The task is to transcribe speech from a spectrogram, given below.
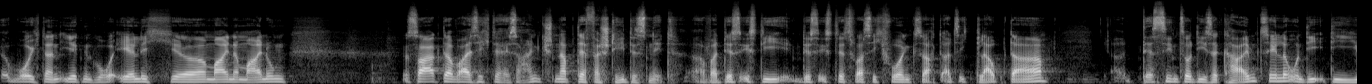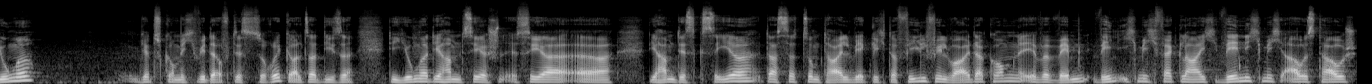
wo ich dann irgendwo ehrlich äh, meine Meinung sage, da weiß ich, der ist eingeschnappt, der versteht es nicht. Aber das ist, die, das, ist das, was ich vorhin gesagt habe. Also ich glaube da, das sind so diese Keimzelle und die, die Junge, jetzt komme ich wieder auf das zurück, also diese, die Jungen, die haben sehr, sehr, äh, die haben das gesehen, dass sie zum Teil wirklich da viel, viel weiterkommen, eben wenn, wenn ich mich vergleiche, wenn ich mich austausche,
